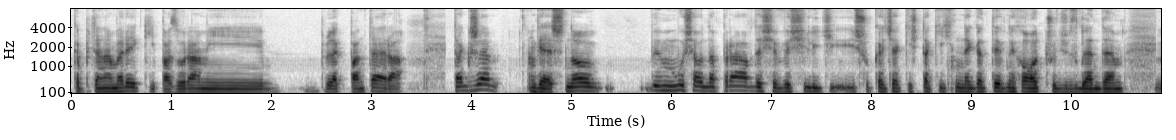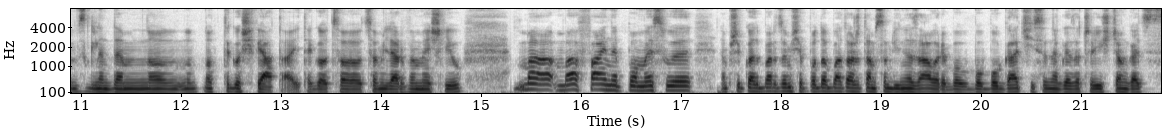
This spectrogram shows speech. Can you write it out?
Kapitana Ameryki, pazurami Black Panthera. Także, wiesz, no bym musiał naprawdę się wysilić i szukać jakichś takich negatywnych odczuć względem, względem no, no, no, tego świata i tego, co, co Miller wymyślił. Ma, ma fajne pomysły, na przykład bardzo mi się podoba to, że tam są dinozaury, bo, bo bogaci sobie nagle zaczęli ściągać z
